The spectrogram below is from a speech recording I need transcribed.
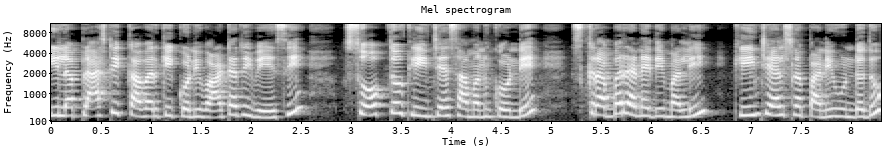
ఇలా ప్లాస్టిక్ కవర్కి కొన్ని వాటర్ని వేసి సోప్తో క్లీన్ చేసామనుకోండి స్క్రబ్బర్ అనేది మళ్ళీ క్లీన్ చేయాల్సిన పని ఉండదు.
